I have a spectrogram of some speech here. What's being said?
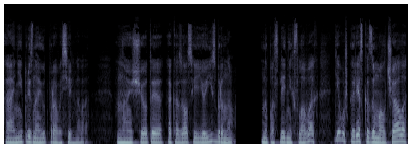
а они признают право сильного. Но еще ты оказался ее избранным. На последних словах девушка резко замолчала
